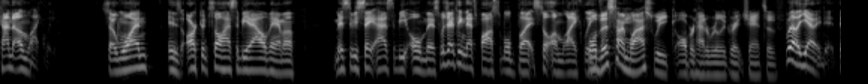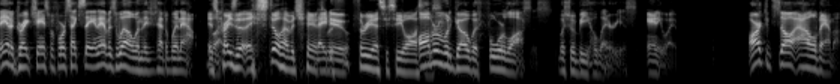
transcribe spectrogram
kind of unlikely. So one is Arkansas has to beat Alabama. Mississippi State has to beat Ole Miss, which I think that's possible, but still unlikely. Well, this time last week, Auburn had a really great chance of. Well, yeah, they did. They had a great chance before Texas A&M as well when they just had to win out. It's crazy that they still have a chance. They do. three SEC losses. Auburn would go with four losses, which would be hilarious. Anyway, Arkansas, Alabama.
